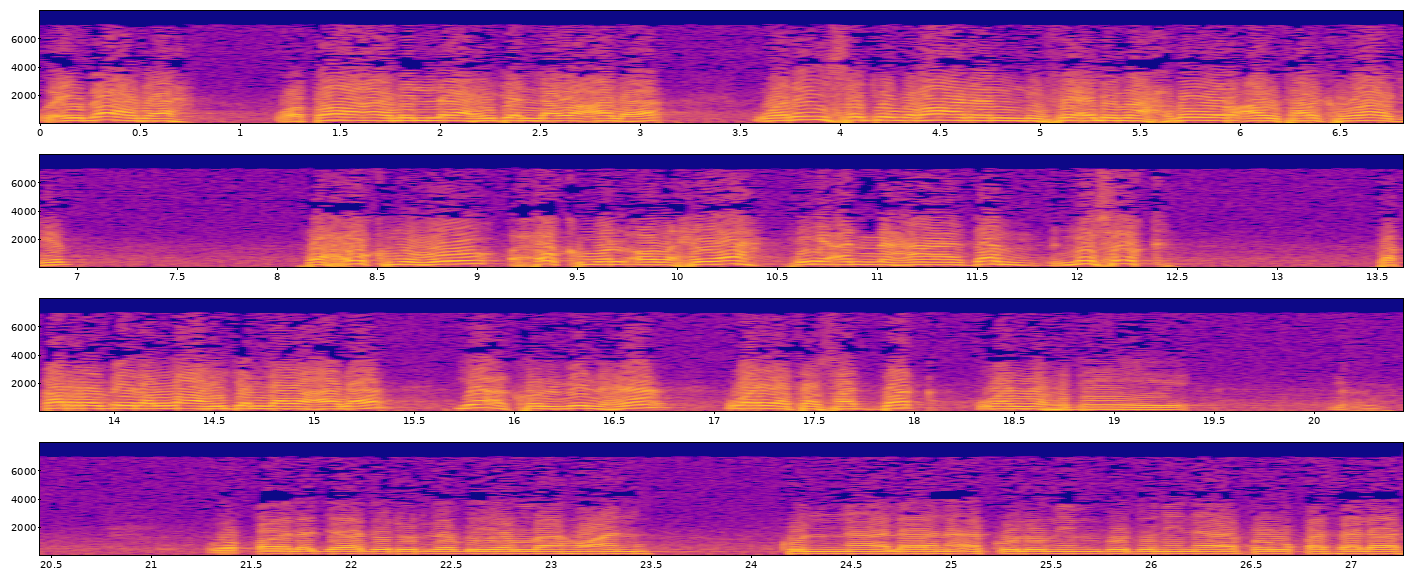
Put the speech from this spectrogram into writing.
وعبادة وطاعة لله جل وعلا وليس جبرانا لفعل محظور أو ترك واجب. فحكمه حكم الأضحية في أنها دم نسك تقرب إلى الله جل وعلا يأكل منها ويتصدق ويهدي. نعم. وقال جابر رضي الله عنه كنا لا نأكل من بدننا فوق ثلاث.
